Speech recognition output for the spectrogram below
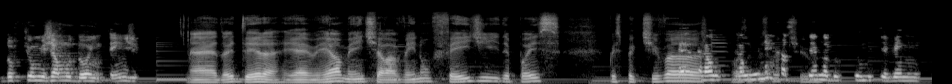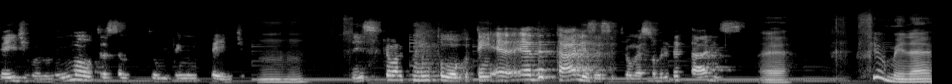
do filme já mudou, entende? É, doideira. É, realmente, ela vem num fade e depois perspectiva. É, é a, é a única cena do filme que vem num fade, mano. Nenhuma outra cena do filme vem num fade. Uhum. Isso que eu acho muito louco. Tem, é, é, detalhes esse filme, é sobre detalhes. É. Filme, né?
